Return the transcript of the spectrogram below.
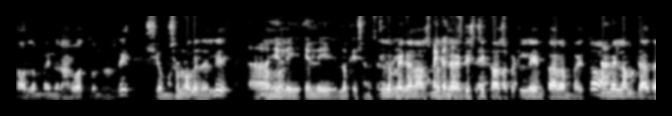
ಸಾವಿರದ ಒಂಬೈನೂರ ಅರವತ್ತೊಂದರಲ್ಲಿ ಶಿವಮೊಗ್ಗ ಶಿವಮೊಗ್ಗದಲ್ಲಿ ಇಲ್ಲಿ ಇಲ್ಲಿ ಲೊಕೇಶನ್ ಈಗ ಮೆಗನ್ ಹಾಸ್ಪಿಟಲ್ ಡಿಸ್ಟ್ರಿಕ್ಟ್ ಹಾಸ್ಪಿಟಲ್ ಏನ್ ಪ್ರಾರಂಭ ಆಯ್ತು ಆಮೇಲೆ ನಮ್ದೇ ಆದ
